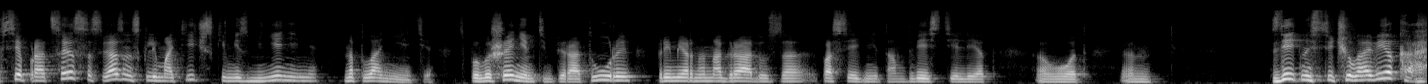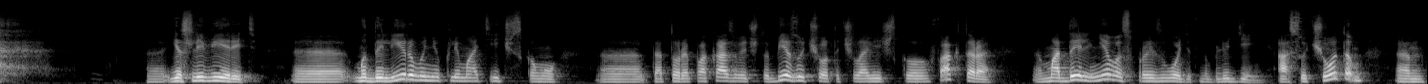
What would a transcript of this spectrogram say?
все процессы, связанные с климатическими изменениями на планете, с повышением температуры примерно на градус за последние там 200 лет. Вот Эм, с деятельностью человека, э, если верить э, моделированию климатическому, э, которое показывает, что без учета человеческого фактора модель не воспроизводит наблюдений, а с учетом эм,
